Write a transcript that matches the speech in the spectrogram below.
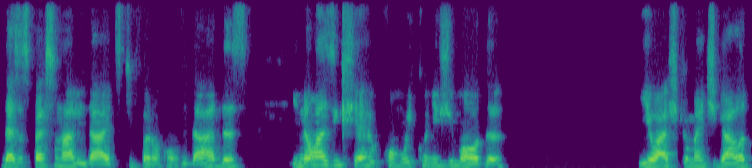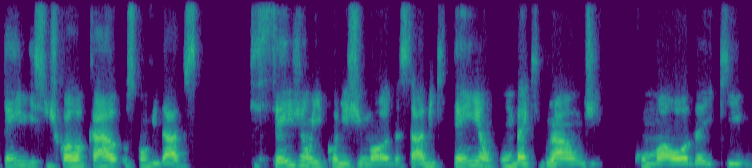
dessas personalidades que foram convidadas e não as enxergo como ícones de moda. E eu acho que o Met Gala tem isso de colocar os convidados que sejam ícones de moda, sabe? Que tenham um background com moda e que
